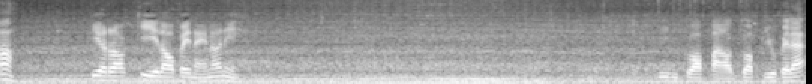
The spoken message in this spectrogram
อ้าวพี่ร็อกกี้เราไปไหนเนาะนี่วิ่งตัวเปล่าตัวปิวไปแล้ว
